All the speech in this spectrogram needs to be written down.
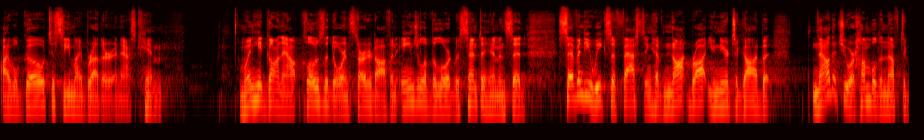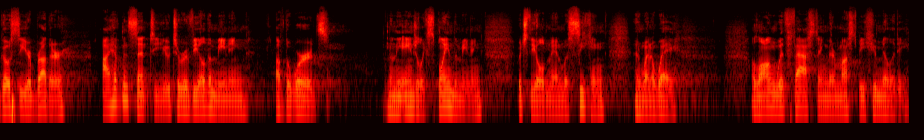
I will go to see my brother and ask him. When he had gone out, closed the door, and started off, an angel of the Lord was sent to him and said, 70 weeks of fasting have not brought you near to God, but now that you are humbled enough to go see your brother, I have been sent to you to reveal the meaning of the words. Then the angel explained the meaning, which the old man was seeking, and went away. Along with fasting, there must be humility.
